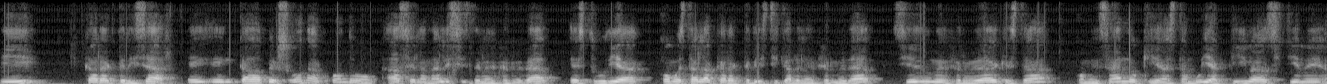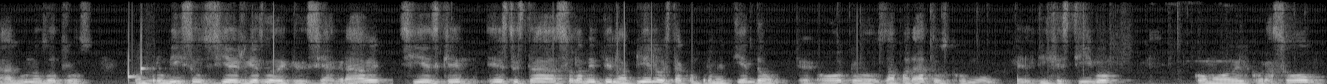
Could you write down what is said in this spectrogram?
y caracterizar en, cada persona cuando hace el análisis de la enfermedad. Estudia cómo está la característica de la enfermedad, si es una enfermedad que está comenzando, que ya está muy activa, si tiene algunos otros compromisos, si hay riesgo de que se agrave, si es que esto está solamente en la piel o está comprometiendo eh, otros aparatos como el digestivo, como el corazón,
